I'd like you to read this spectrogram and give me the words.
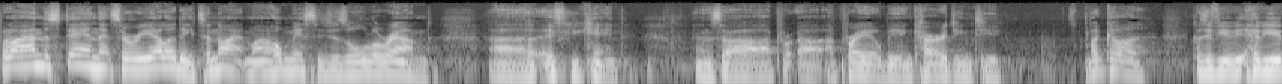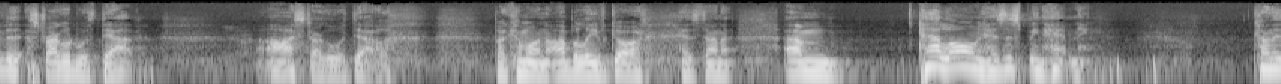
But I understand that's a reality. Tonight, my whole message is all around uh, if you can. And so I, I pray it will be encouraging to you. But God, because have you, have you ever struggled with doubt? Oh, I struggle with doubt. But come on, I believe God has done it. Um, how long has this been happening? Come,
